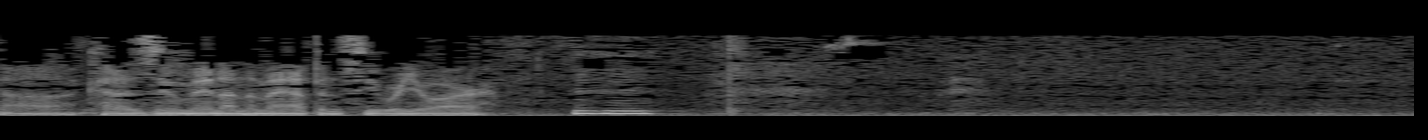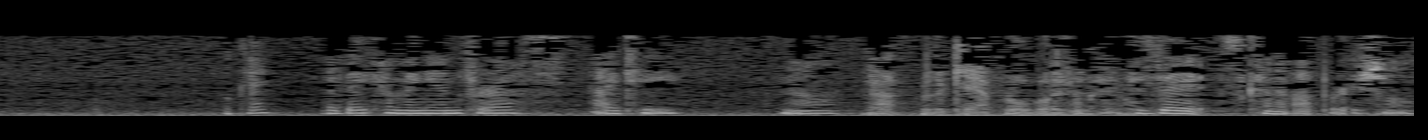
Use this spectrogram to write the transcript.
uh, kind of zoom in on the map and see where you are. Mm-hmm. Okay. Are they coming in for us, IT? No. Not for the capital budget. Okay, no. because it's kind of operational.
